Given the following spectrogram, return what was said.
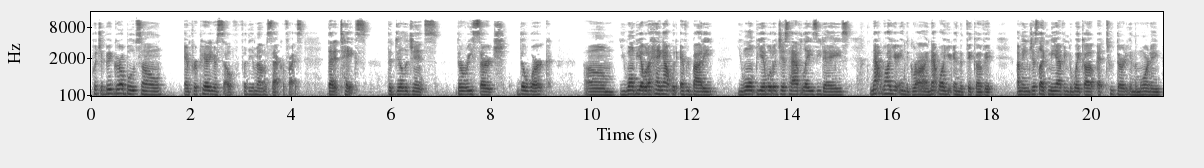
put your big girl boots on and prepare yourself for the amount of sacrifice that it takes, the diligence, the research, the work. Um, you won't be able to hang out with everybody. You won't be able to just have lazy days. Not while you're in the grind, not while you're in the thick of it. I mean, just like me having to wake up at 2.30 in the morning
